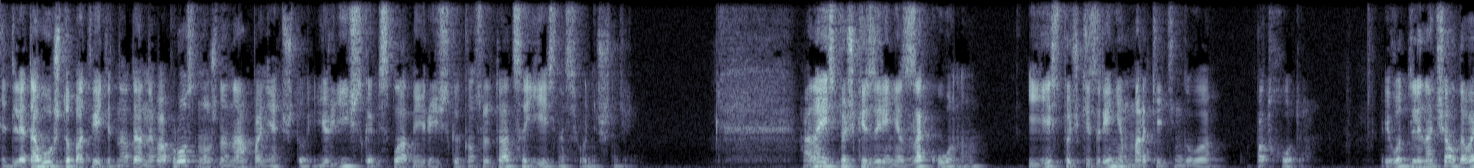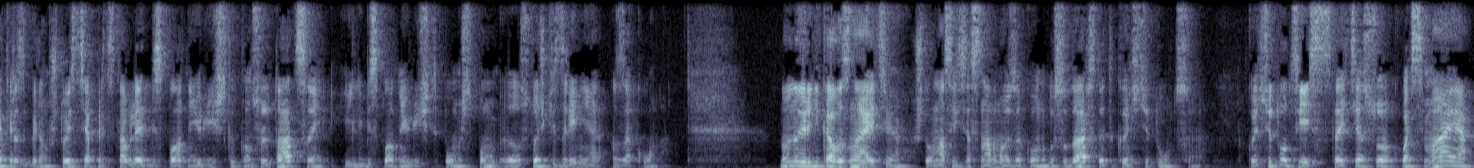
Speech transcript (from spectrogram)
Для того, чтобы ответить на данный вопрос, нужно нам понять, что юридическая, бесплатная юридическая консультация есть на сегодняшний день. Она есть с точки зрения закона, и есть с точки зрения маркетингового подхода. И вот для начала давайте разберем, что из себя представляет бесплатная юридическая консультация или бесплатная юридическая помощь э, с точки зрения закона. Ну, наверняка вы знаете, что у нас есть основной закон государства, это Конституция. В Конституции есть статья 48,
